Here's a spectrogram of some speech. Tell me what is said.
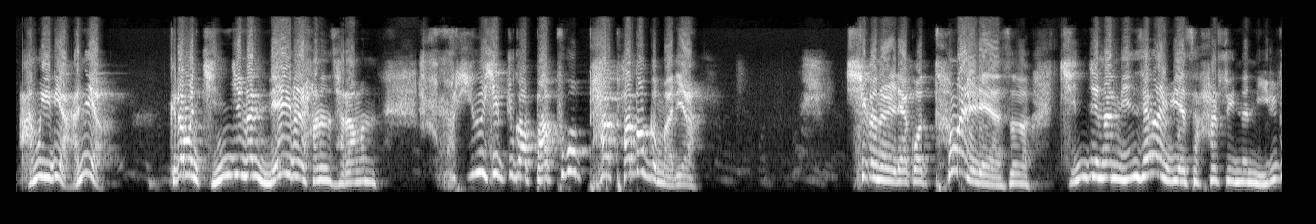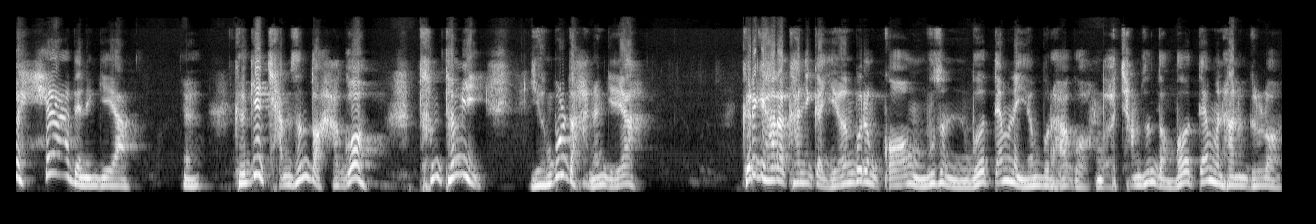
아무 일이 아니야. 그러면 진정한 내 일을 하는 사람은 아무리 의식주가 바쁘고 바빠도 그 말이야. 시간을 내고 틈을 내서 진정한 인생을 위해서 할 수 있는 일도 해야 되는 게야. 예? 그게 참선도 하고 틈틈이 연불도 하는 게야. 그렇게 하락하니까 연불은 꼭 무슨 뭐 때문에 연불을 하고 뭐 참선도 뭐 때문에 하는 걸로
